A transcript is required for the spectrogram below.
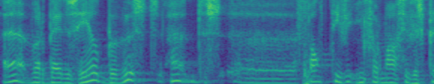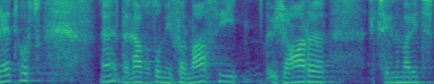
Hè, waarbij dus heel bewust hè, dus, uh, foutieve informatie verspreid wordt. Hè, dan gaat het om informatie, genre, ik zeg maar iets,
